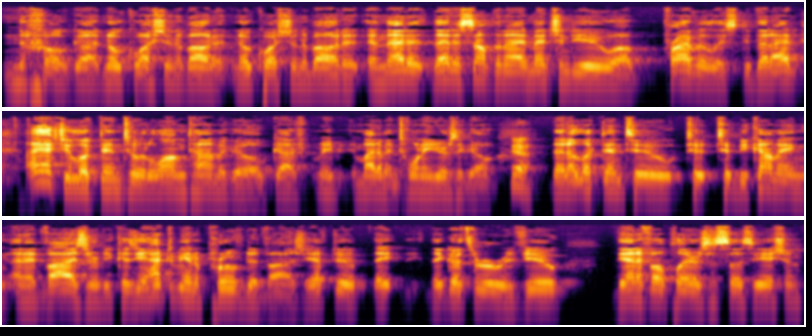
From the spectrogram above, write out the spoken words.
No, God, no question about it. No question about it. And that is that is something I had mentioned to you uh, privately, Steve. That I I actually looked into it a long time ago. Gosh, maybe it might have been twenty years ago. Yeah. That I looked into to, to becoming an advisor because you have to be an approved advisor. You have to they they go through a review. The NFL Players Association,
